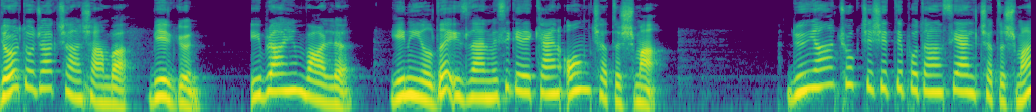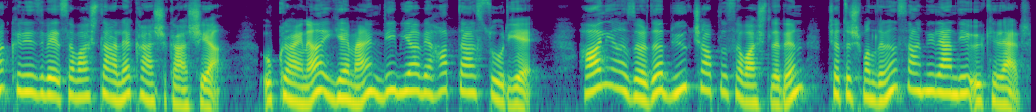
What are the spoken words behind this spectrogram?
4 Ocak Çarşamba, bir gün. İbrahim Varlı, yeni yılda izlenmesi gereken 10 çatışma. Dünya çok çeşitli potansiyel çatışma, kriz ve savaşlarla karşı karşıya. Ukrayna, Yemen, Libya ve hatta Suriye. Hali hazırda büyük çaplı savaşların, çatışmaların sahnelendiği ülkeler.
